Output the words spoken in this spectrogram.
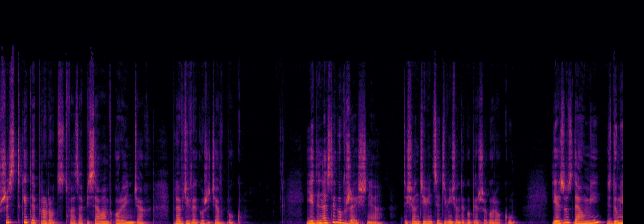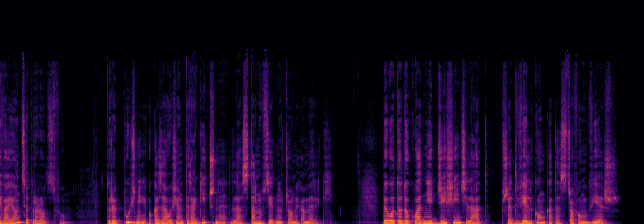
Wszystkie te proroctwa zapisałam w orędziach prawdziwego życia w Bogu. 11 września 1991 roku Jezus dał mi zdumiewające proroctwo, które później okazało się tragiczne dla Stanów Zjednoczonych Ameryki. Było to dokładnie 10 lat przed wielką katastrofą wież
